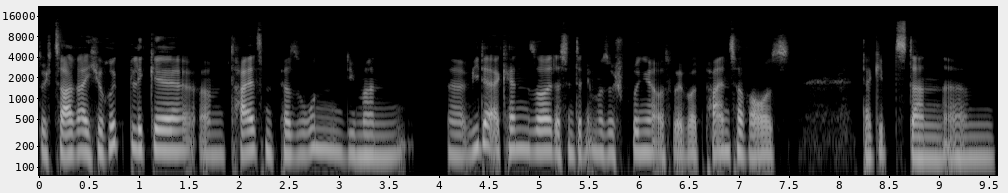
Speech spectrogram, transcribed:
durch zahlreiche Rückblicke, ähm, teils mit Personen, die man äh, wiedererkennen soll. Das sind dann immer so Sprünge aus Wayward Pines heraus. Da gibt's dann, ähm,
